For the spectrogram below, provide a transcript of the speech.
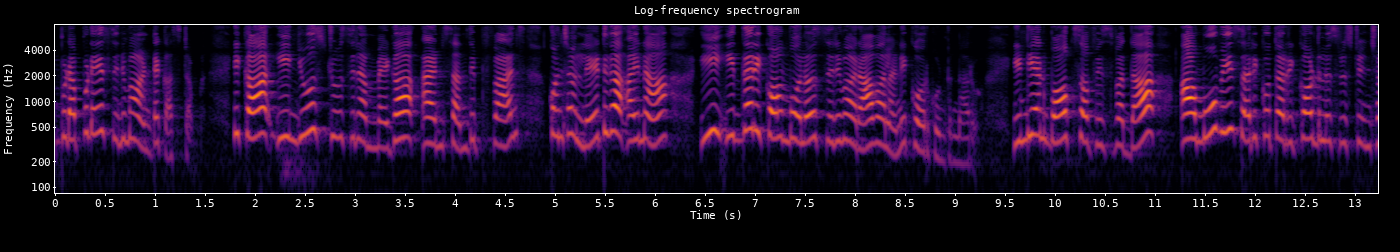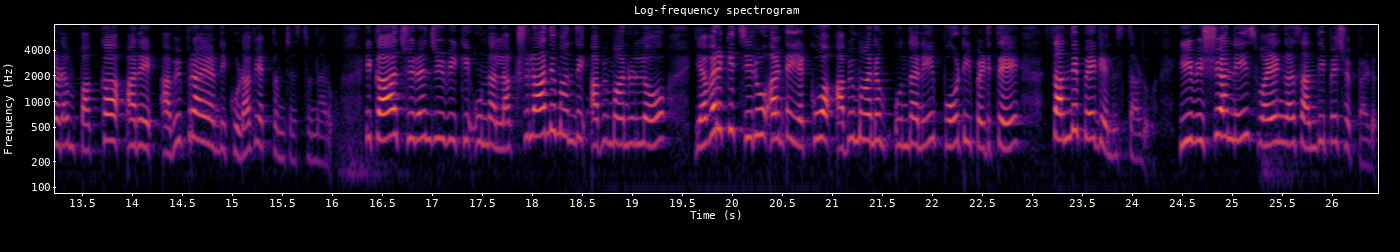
ఇప్పుడప్పుడే సినిమా అంటే కష్టం. ఇక ఈ న్యూస్ చూసిన మెగా అండ్ సందీప్ ఫ్యాన్స్ కొంచెం లేటుగా అయినా ఈ ఇద్దరి కాంబోలో సినిమా రావాలని కోరుకుంటున్నారు. ఇండియన్ బాక్స్ ఆఫీస్ వద్ద ఆ మూవీ సరికొత్త రికార్డులు సృష్టించడం పక్కా అనే అభిప్రాయాన్ని కూడా వ్యక్తం చేస్తున్నారు. ఇక చిరంజీవికి ఉన్న లక్షలాది మంది అభిమానుల్లో ఎవరికి చిరు అంటే ఎక్కువ అభిమానం ఉందని పోటీ పెడితే సందీపే గెలుస్తాడు. ఈ విషయాన్ని స్వయంగా సందీపే చెప్పాడు.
